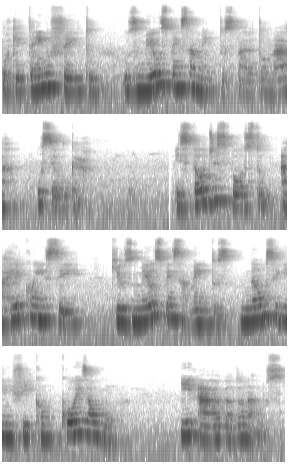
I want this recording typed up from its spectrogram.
porque tenho feito os meus pensamentos para tomar o seu lugar. Estou disposto a reconhecer que os meus pensamentos não significam coisa alguma e a abandoná-los.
